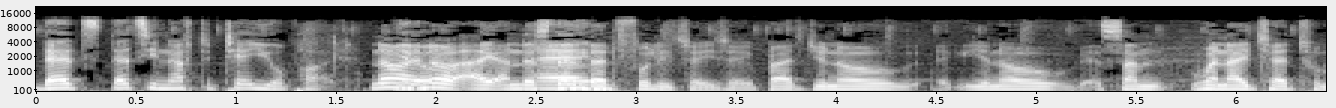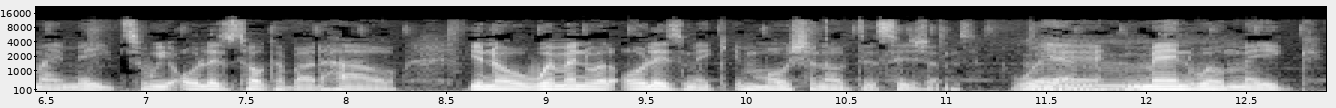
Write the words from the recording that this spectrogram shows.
That's that's enough to tear you apart. No, you I know, I understand that And- fully, JJ. But you know, you know, some when I chat to my mates, we always talk about how you know women will always make emotional decisions, where Yeah. men will make.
